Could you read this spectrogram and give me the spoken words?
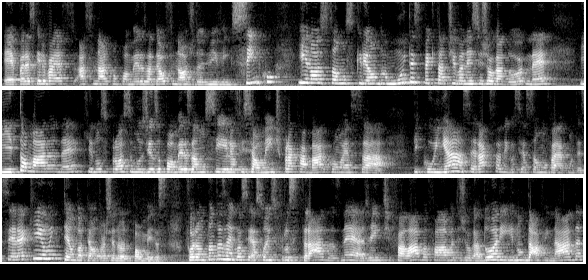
É, parece que ele vai assinar com o Palmeiras até o final de 2025 e nós estamos criando muita expectativa nesse jogador, né? E tomara, né, que nos próximos dias o Palmeiras anuncie ele oficialmente para acabar com essa picuinha, ah, será que essa negociação não vai acontecer? É que eu entendo até o torcedor do Palmeiras. Foram tantas negociações frustradas, né? A gente falava, falava de jogador e não dava em nada,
